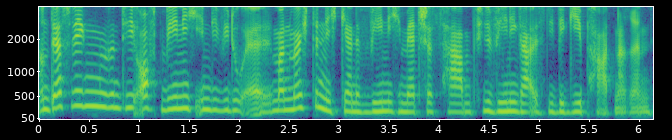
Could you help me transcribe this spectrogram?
Und deswegen sind die oft wenig individuell. Man möchte nicht gerne wenig Matches haben, viel weniger als die WG-Partnerin.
